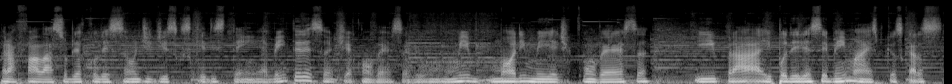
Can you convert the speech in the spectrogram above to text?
para falar sobre a coleção de discos que eles têm. É bem interessante a conversa, viu? Uma hora e meia de conversa e pra e poderia ser bem mais, porque os caras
